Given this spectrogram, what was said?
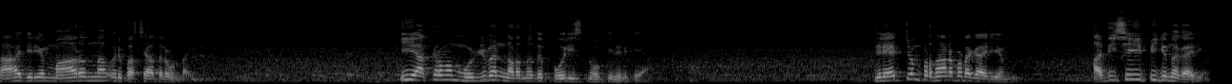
സാഹചര്യം മാറുന്ന ഒരു പശ്ചാത്തലം ഉണ്ടായി. ഈ അക്രമം മുഴുവൻ നടന്നത് പോലീസ് നോക്കി നിൽക്കുകയാണ്. ഇതിൽ ഏറ്റവും പ്രധാനപ്പെട്ട കാര്യം അതിശയിപ്പിക്കുന്ന കാര്യം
